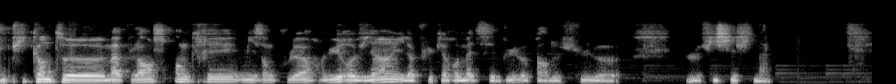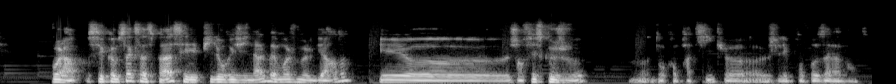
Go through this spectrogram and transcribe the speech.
Et puis quand euh, ma planche ancrée, mise en couleur, lui revient, il n'a plus qu'à remettre ses bulles par-dessus le, fichier final. Voilà, c'est comme ça que ça se passe. Et puis l'original, ben moi je me le garde et euh, j'en fais ce que je veux. Donc en pratique, euh, je les propose à la vente.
